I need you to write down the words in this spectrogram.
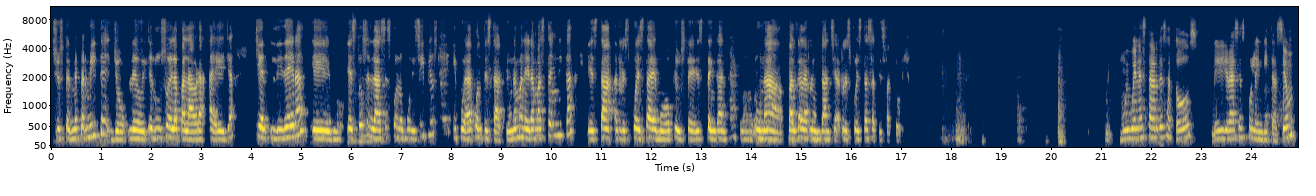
Si usted me permite, yo le doy el uso de la palabra a ella, quien lidera eh, estos enlaces con los municipios y pueda contestar de una manera más técnica esta respuesta de modo que ustedes tengan una, valga la redundancia, respuesta satisfactoria. Muy buenas tardes a todos. Mil gracias por la invitación.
